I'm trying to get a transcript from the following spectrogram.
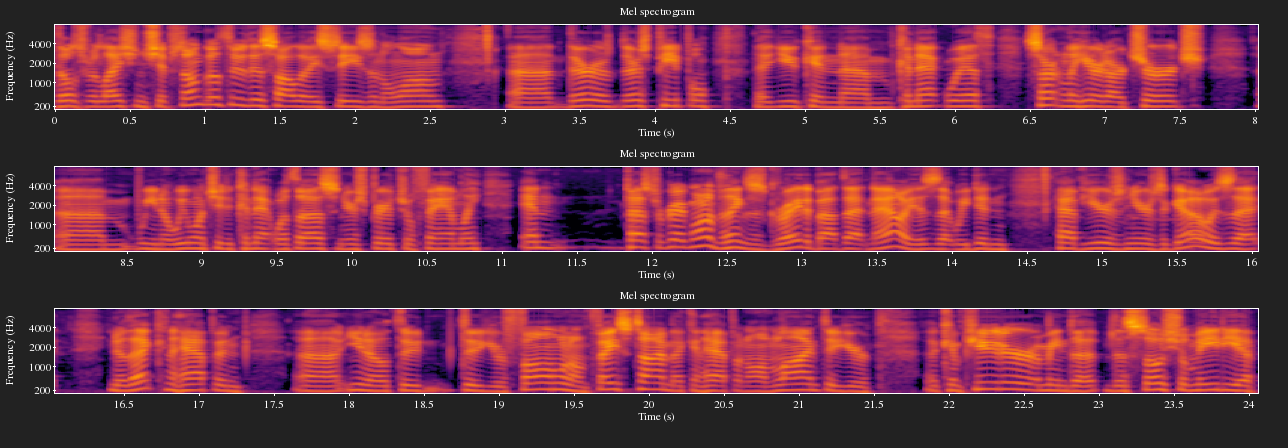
those relationships. Don't go through this holiday season alone. Uh, there, there's people that you can um, connect with. Certainly here at our church, um, we, you know, we want you to connect with us and your spiritual family, and Pastor Greg, one of the things that's great about that now is that we didn't have years and years ago is that you know that can happen, uh, you know, through through your phone on FaceTime. That can happen online through your uh, computer. I mean, the the social media,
